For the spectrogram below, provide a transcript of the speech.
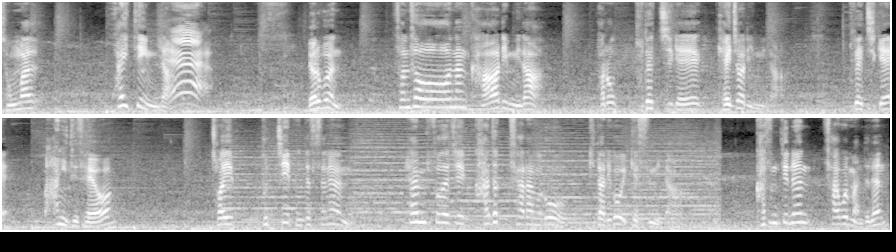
정말 화이팅입니다. 여러분 선선한 가을입니다. 바로 부대찌개의 계절입니다. 부대찌개 많이 드세요. 저희 부찌 벤저스는 햄 소세지 가득 사랑으로 기다리고 있겠습니다. 가슴 뛰는 사업을 만드는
